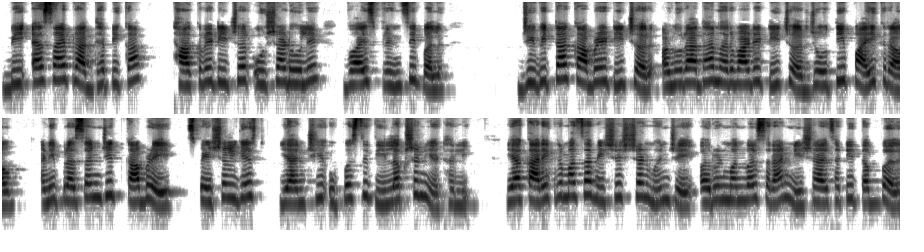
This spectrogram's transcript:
B S I प्राध्यापिका Thackeray teacher Usha Dhole vice principal Jivita Kable teacher Anuradha Narwade teacher Jyoti Paikrao आणि प्रसंजित काबळे स्पेशल गेस्ट यांची उपस्थिती लक्षणीय ठरली. या कार्यक्रमाचा विशेष क्षण म्हणजे अरुण मनवर सरांनी शाळेसाठी तब्बल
